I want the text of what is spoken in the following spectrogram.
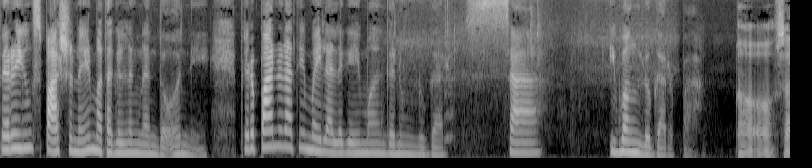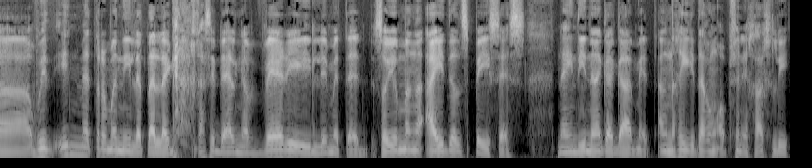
Pero yung spasyo na yun, matagal nang nandoon eh. Pero paano natin may ilalagay yung mga ganong lugar sa ibang lugar pa? Oo, sa within Metro Manila talaga kasi dahil nga very limited. So yung mga idle spaces na hindi na nagagamit, ang nakikita kong option is actually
